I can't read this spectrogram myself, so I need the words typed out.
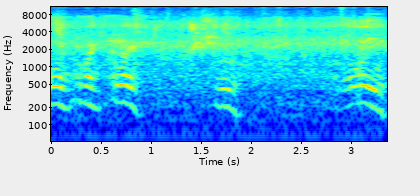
Away, away, away. Hmm. Away.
